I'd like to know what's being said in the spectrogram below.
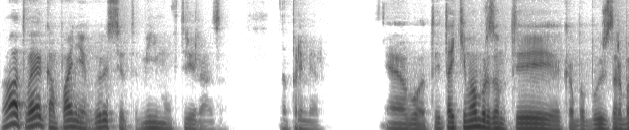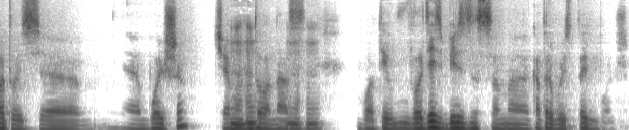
Ну, а твоя компания вырастет минимум в три раза, например. Э, Вот. И таким образом ты как бы будешь зарабатывать э, э, больше, чем Мгм. до нас. Мгм. Вот. И владеть бизнесом, который будет стоить больше.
